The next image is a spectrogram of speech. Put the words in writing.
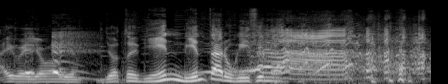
Ay, güey, yo, yo, yo estoy bien, bien taruguísimo.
